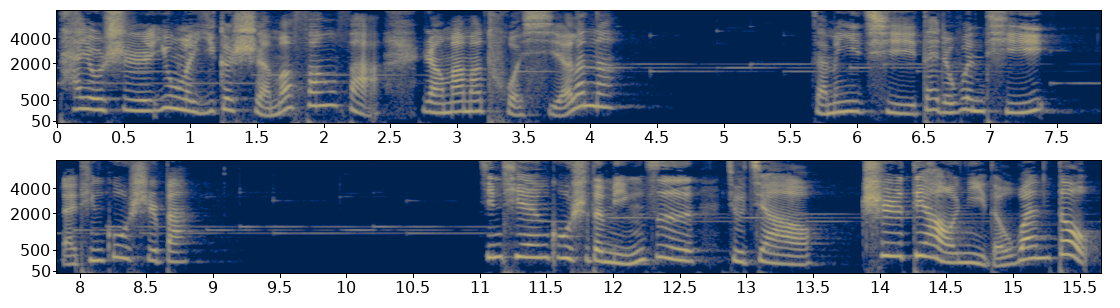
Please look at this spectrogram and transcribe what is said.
他又是用了一个什么方法让妈妈妥协了呢？咱们一起带着问题来听故事吧。今天故事的名字就叫《吃掉你的豌豆》。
